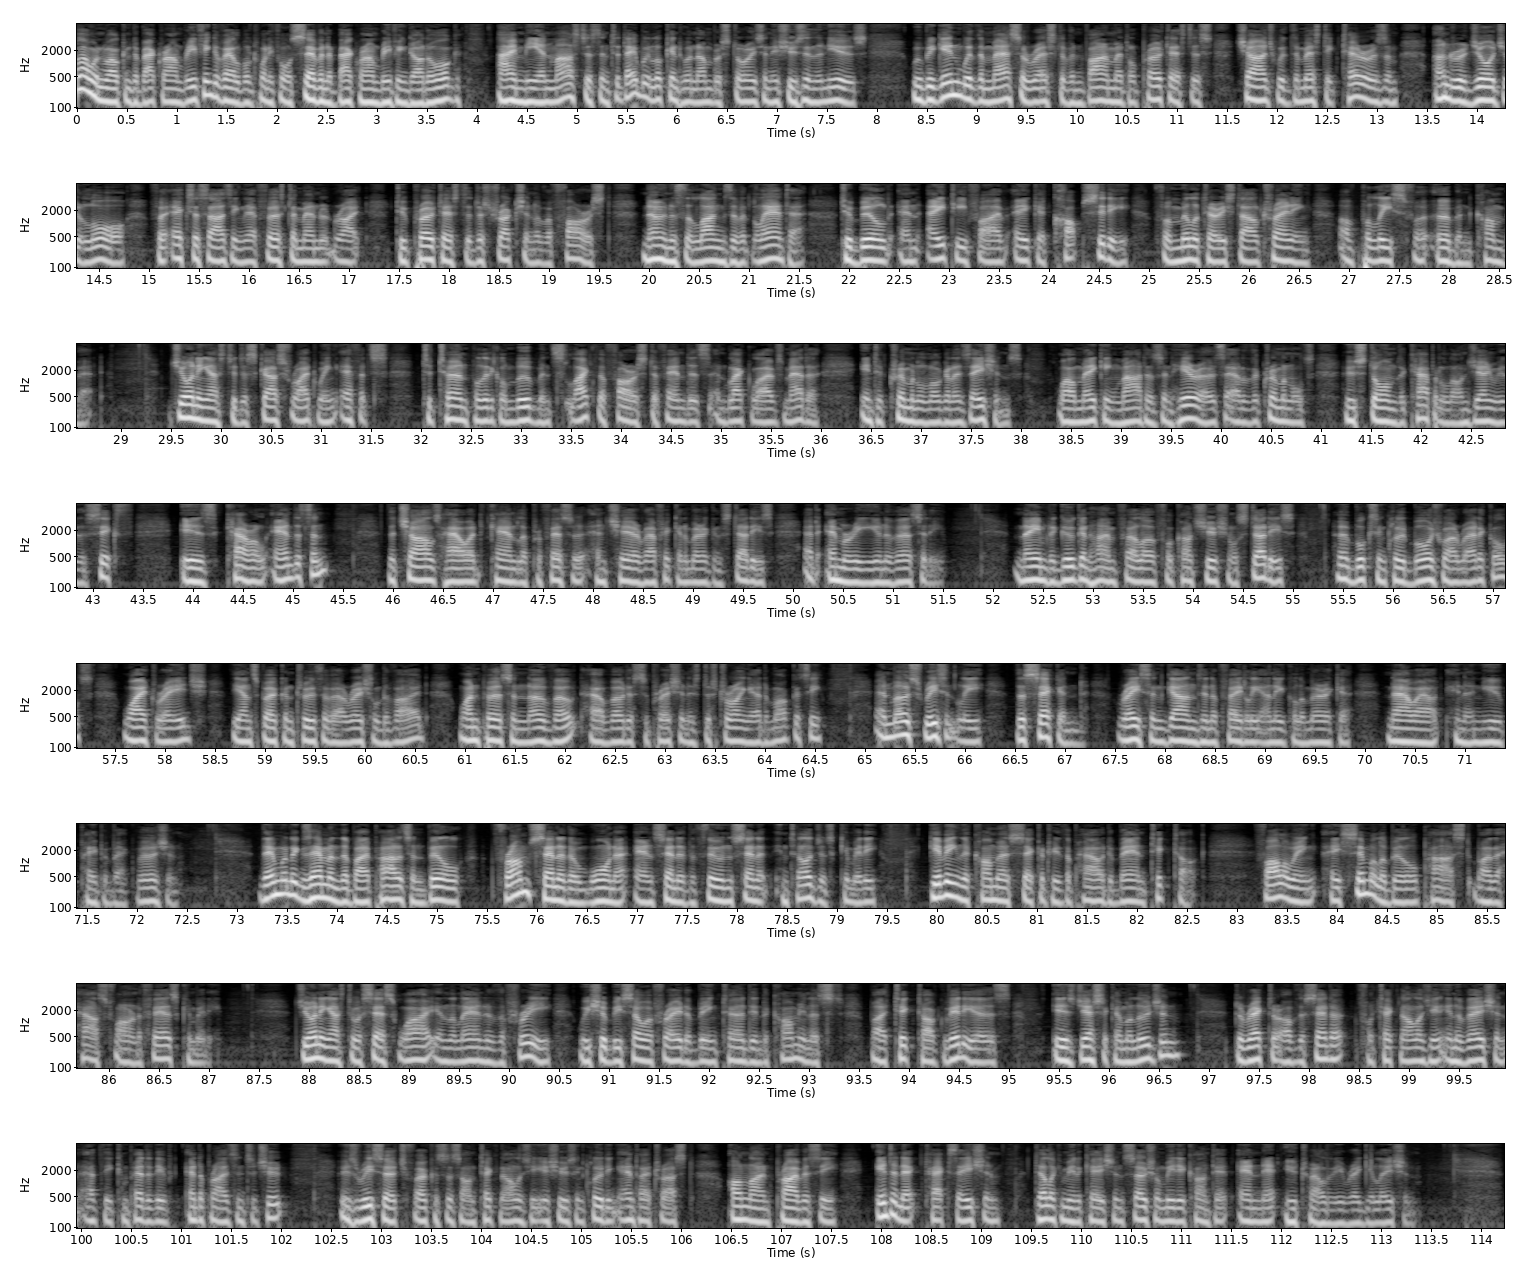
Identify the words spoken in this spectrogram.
Hello and welcome to Background Briefing, available 24 7 at backgroundbriefing.org. I'm Ian Masters, and today we look into a number of stories and issues in the news. We'll begin with the mass arrest of environmental protesters charged with domestic terrorism under a Georgia law for exercising their First Amendment right to protest the destruction of a forest known as the Lungs of Atlanta to build an 85 acre cop city for military style training of police for urban combat. Joining us to discuss right wing efforts to turn political movements like the Forest Defenders and Black Lives Matter into criminal organizations while making martyrs and heroes out of the criminals who stormed the Capitol on January the 6th is Carol Anderson, the Charles Howard Candler Professor and Chair of African American Studies at Emory University. Named a Guggenheim Fellow for Constitutional Studies, her books include Bourgeois Radicals, White Rage, The Unspoken Truth of Our Racial Divide, One Person, No Vote How Voter Suppression is Destroying Our Democracy, and most recently, The Second Race and Guns in a Fatally Unequal America, now out in a new paperback version. Then we'll examine the bipartisan bill from Senator Warner and Senator Thune's Senate Intelligence Committee giving the Commerce Secretary the power to ban TikTok, following a similar bill passed by the House Foreign Affairs Committee. Joining us to assess why, in the land of the free, we should be so afraid of being turned into communists by TikTok videos is Jessica Melugin, Director of the Center for Technology and Innovation at the Competitive Enterprise Institute, whose research focuses on technology issues including antitrust, online privacy, internet taxation, telecommunications, social media content, and net neutrality regulation.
